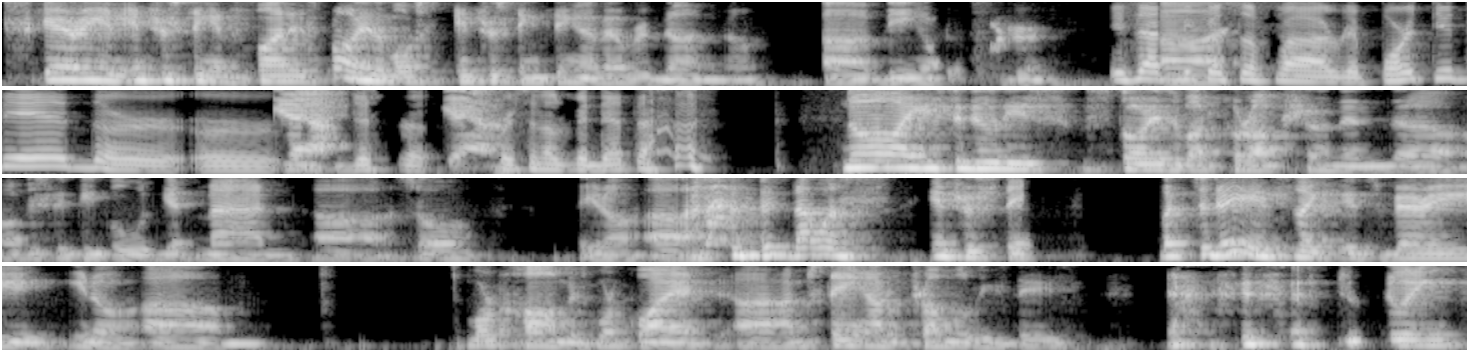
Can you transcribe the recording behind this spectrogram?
scary and interesting and fun. It's probably the most interesting thing I've ever done. No? Uh, being a reporter. Is that uh, because uh, of a report you did, or or yeah, just a yeah. personal vendetta? no, I used to do these stories about corruption, and uh, obviously people would get mad. Uh, so you know uh, that was interesting. But today it's like it's very you know um, it's more calm, it's more quiet. Uh, I'm staying out of trouble these days. just doing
